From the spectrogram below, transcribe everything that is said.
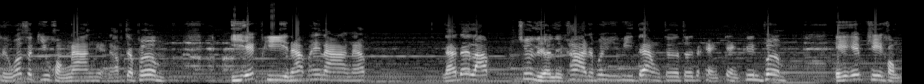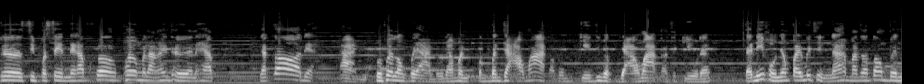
หรือว่าสกิลของนางเนี่ยนะครับ จะเพิ่ม EXP นะครับให้นางนะครับ และได้รับ ช่วยเหลือหรือค่าจะเพิ่ม EP แต้มของเธอ เธอจะแข็งแกร่งขึ้นเพิ่ม AFK ของเธอ 10%นะครับ ก็เพิ่มพลังให้เธอนะครับ แล้วก็เนี่ยอ่านเพื่อนๆลองไปอ่านดูนะมันมันมันยาวมากอะเป็นเกมที่แบบยาวมากอะสกิลนะ แต่นี้ผมยังไปไม่ถึงนะ มันจะต้องเป็น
